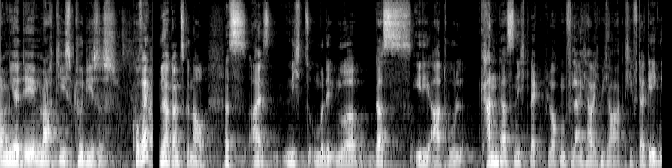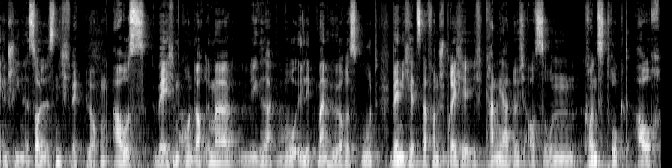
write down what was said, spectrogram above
alarmier den, mach dies, tu dieses. Korrekt? Ja, ganz genau. Das heißt nicht unbedingt nur, das EDA-Tool kann das nicht wegblocken. Vielleicht habe ich mich auch aktiv dagegen entschieden. Es soll es nicht wegblocken. Aus welchem Grund auch immer. Wie gesagt, wo liegt mein höheres Gut? Wenn ich jetzt davon spreche, ich kann ja durchaus so ein Konstrukt auch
